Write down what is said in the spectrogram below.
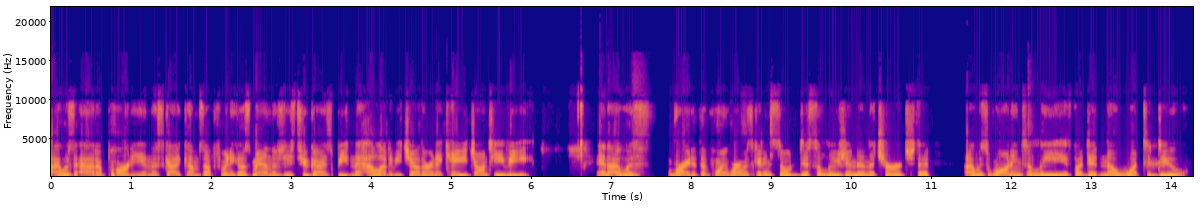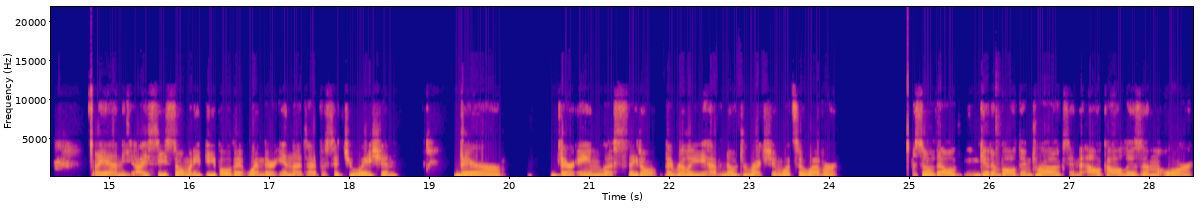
I was at a party and this guy comes up to me and he goes, "Man, there's these two guys beating the hell out of each other in a cage on TV." And I was right at the point where I was getting so disillusioned in the church that I was wanting to leave, but didn't know what to do. And I see so many people that when they're in that type of situation, they're they're aimless. They don't they really have no direction whatsoever. So they'll get involved in drugs and alcoholism or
